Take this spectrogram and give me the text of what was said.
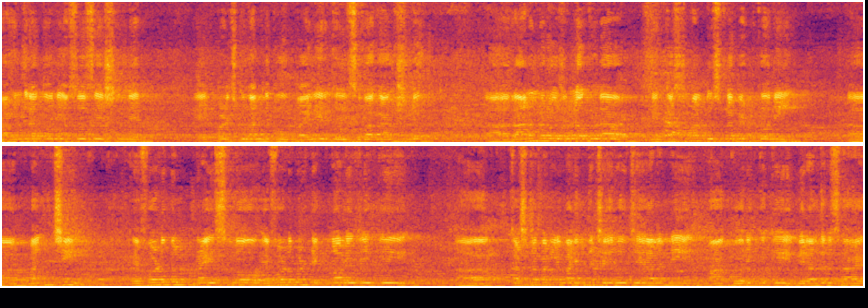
మహీంద్రాతోని అసోసియేషన్ ఏర్పరచుకున్నందుకు పైనీర్ శుభాకాంక్షలు. రానున్న రోజుల్లో కూడా నేను కస్టమర్ దృష్టిలో పెట్టుకొని మంచి ఎఫోర్డబుల్ ప్రైస్లో ఎఫోర్డబుల్ టెక్నాలజీకి కస్టమర్ని మరింత చేరువ చేయాలని మా కోరికకి మీరందరూ సహాయ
